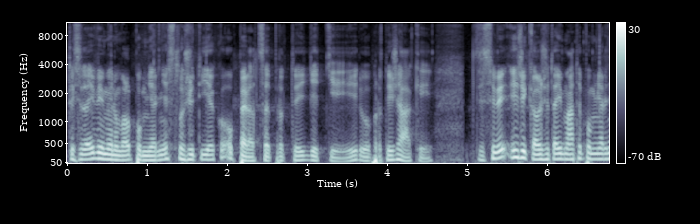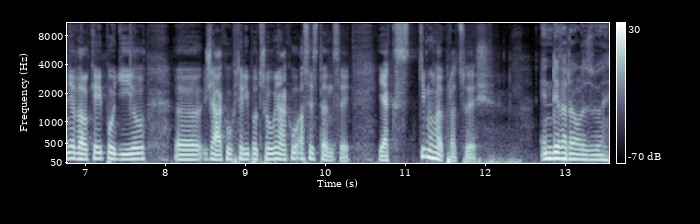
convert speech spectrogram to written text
Ty jsi tady vyjmenoval poměrně složitý jako operace pro ty děti nebo pro ty žáky. Ty jsi i říkal, že tady máte poměrně velký podíl uh, žáků, který potřebují nějakou asistenci. Jak s tímhle pracuješ? Individualizuji.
